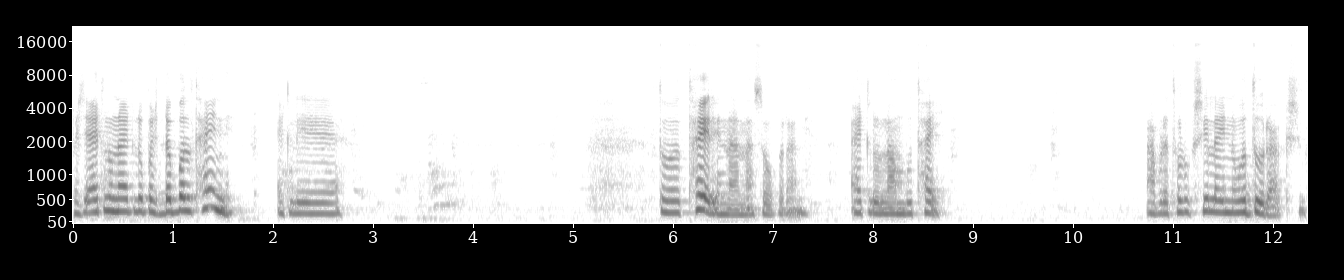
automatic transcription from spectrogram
પછી આટલું ને આટલું પછી ડબલ થાય ને, એટલે તો થઈ રહે નાના છોકરાને. આટલું લાંબુ થાય. આપણે થોડુંક સિલાઈને વધુ રાખશું.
